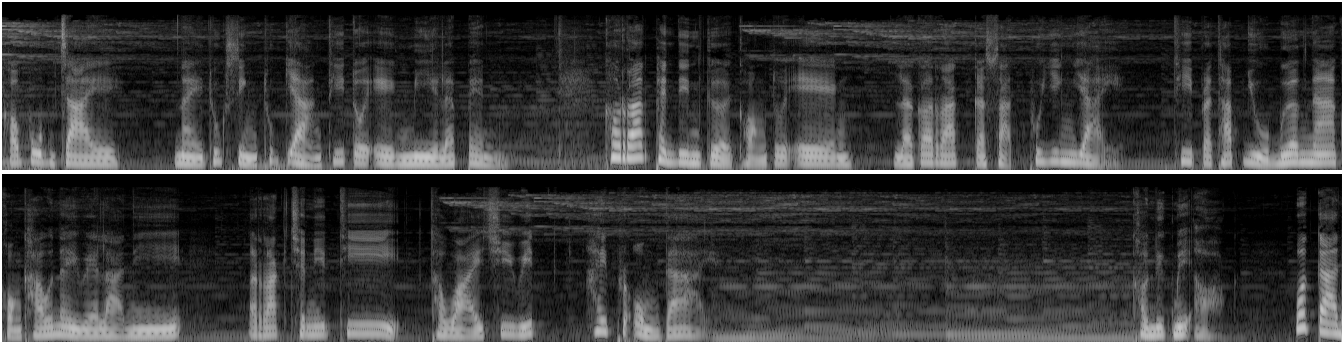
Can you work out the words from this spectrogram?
เขาภูมิใจในทุกสิ่งทุกอย่างที่ตัวเองมีและเป็น เขารักแผ่นดินเกิดของตัวเอง แล้วก็รักกษัตริย์ผู้ยิ่งใหญ่ ที่ประทับอยู่เบื้องหน้าของเขาในเวลานี้ รักชนิดที่ถวายชีวิตให้พระองค์ได้ เขานึกไม่ออกว่าการ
